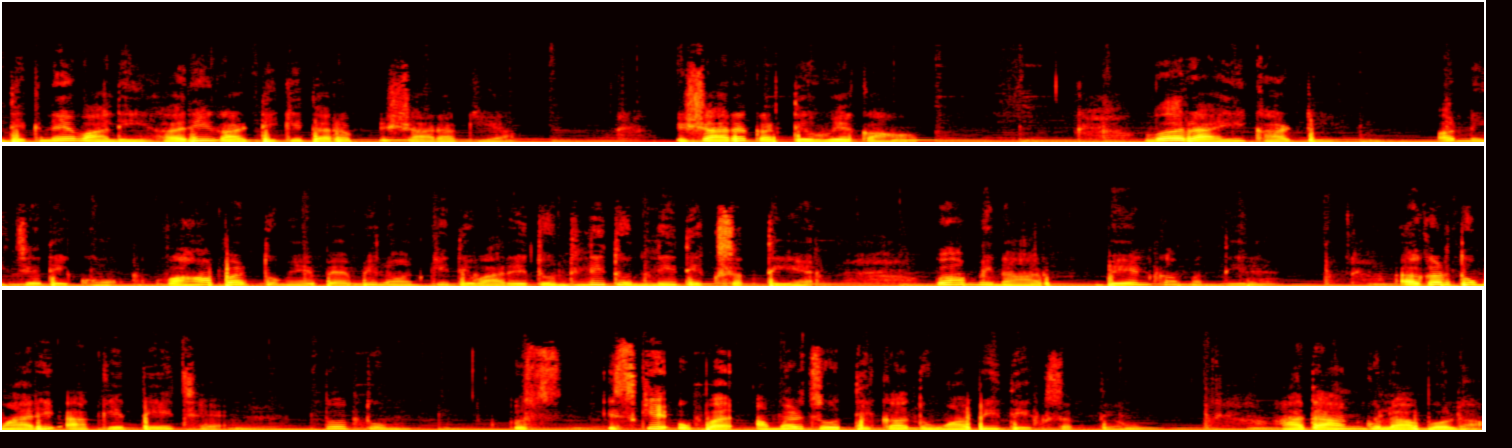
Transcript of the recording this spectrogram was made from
दिखने वाली हरी घाटी की तरफ़ इशारा किया। इशारा करते हुए कहा, वह राही घाटी, और नीचे देखो, वहाँ पर तुम्हें बेबीलोन की दीवारें धुंधली धुंधली दिख सकती हैं। वह मीनार, बेल का मंदिर है। अगर तुम्हारी आँखें तेज है तो तुम उस इसके ऊपर अमर ज्योति का धुआँ भी देख सकते हो। हादान गुलाब बोला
